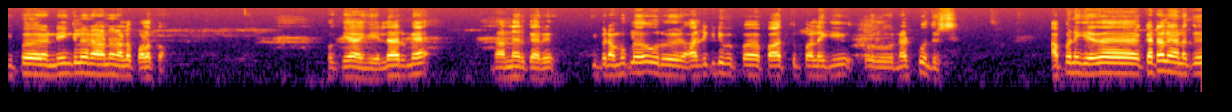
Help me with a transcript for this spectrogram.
இப்போ நீங்களும் நானும் நல்ல பழக்கம். ஓகே இங்கே எல்லாருமே இந்த அண்ணன் இருக்காரு. இப்போ நமக்குள்ள ஒரு அடிக்கடி இப்போ பார்த்து பழகி ஒரு நட்பு வந்துருச்சு. அப்போ நீங்கள் எதை கேட்டாலும் எனக்கு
